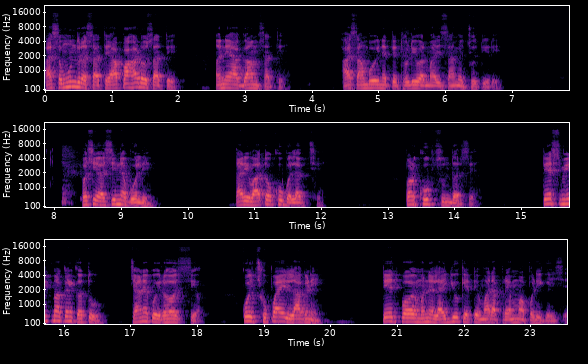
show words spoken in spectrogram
આ સમુદ્ર સાથે, આ પહાડો સાથે અને આ ગામ સાથે. આ સાંભળીને તે થોડીવાર મારી સામે જોતી રહી. પછી હસીને બોલી, તારી વાતો ખૂબ અલગ છે, પણ ખૂબ સુંદર છે. તે સ્મિતમાં કંઈક હતું, જાણે કોઈ રહસ્ય, કોઈ છુપાયેલ લાગણી. તે જ પવે મને લાગ્યું કે તે મારા પ્રેમમાં પડી ગઈ છે.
